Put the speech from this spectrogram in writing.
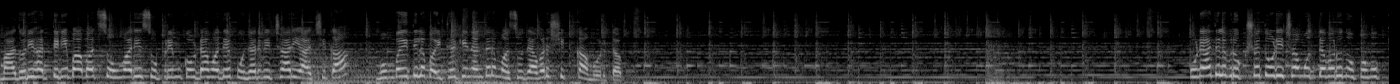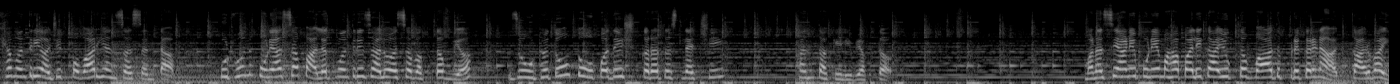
माधुरी हत्तीनीबाबत सोमवारी सुप्रीम कोर्टामध्ये पुनर्विचार याचिका. मुंबईतील बैठकीनंतर मसुद्यावर शिक्कामोर्तब. पुण्यातील वृक्षतोडीच्या मुद्द्यावरून उपमुख्यमंत्री अजित पवार यांचा संताप. कुठून पुण्याचा पालकमंत्री झालो असं वक्तव्य? जो उठतो तो उपदेश करत असल्याची खंत केली व्यक्त. मनसे आणि पुणे महापालिका आयुक्त वाद प्रकरणात कारवाई.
